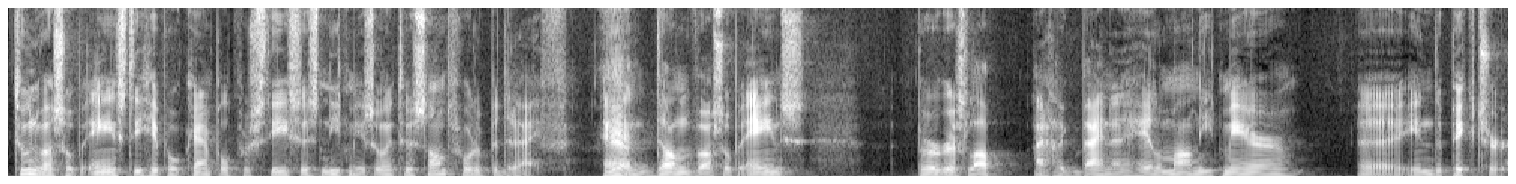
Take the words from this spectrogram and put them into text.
Toen was opeens die hippocampal prosthesis niet meer zo interessant voor het bedrijf. Ja. En dan was opeens Burgers Lab eigenlijk bijna helemaal niet meer uh, in de picture.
